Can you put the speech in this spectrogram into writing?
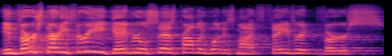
In verse 33, Gabriel says probably what is my favorite verse,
